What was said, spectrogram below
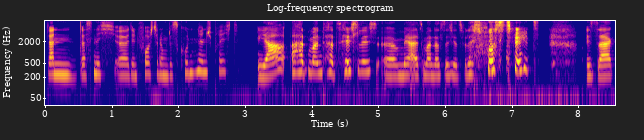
dann das nicht äh, den Vorstellungen des Kunden entspricht? Ja, hat man tatsächlich äh, mehr, als man das sich jetzt vielleicht vorstellt. Ich sage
